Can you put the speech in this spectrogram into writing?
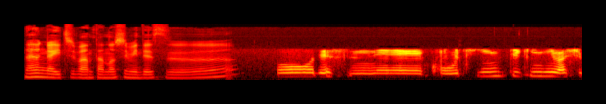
何が一番楽しみです？そうですね、個人的には下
